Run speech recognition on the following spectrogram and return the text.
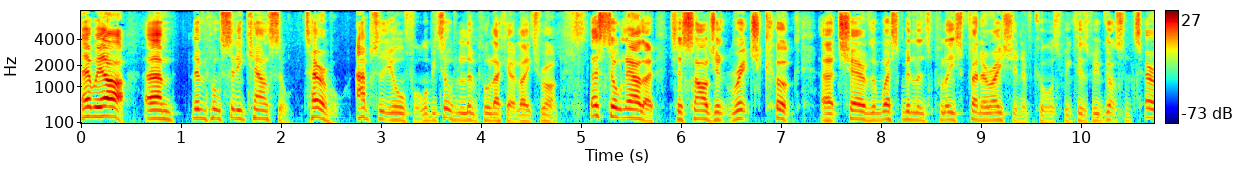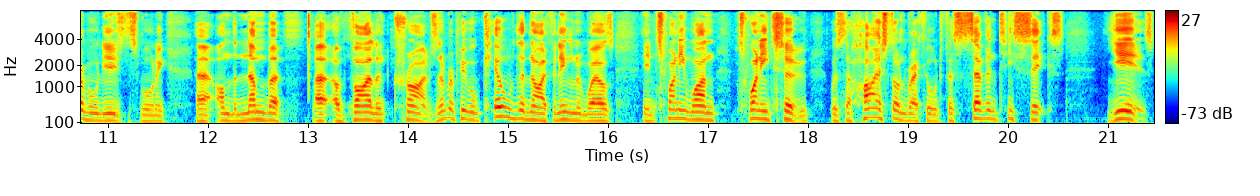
There we are. Um, Liverpool City Council. Terrible. Absolutely awful. We'll be talking to Liverpool Echo later on. Let's talk now, though, to Sergeant Rich Cook, uh, Chair of the West Midlands Police Federation, of course, because we've got some terrible news this morning uh, on the number uh, of violent crimes. The number of people killed with a knife in England and Wales in 21 22 was the highest on record for 76 years.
